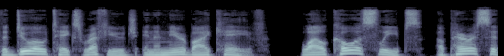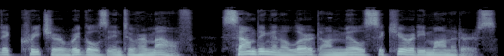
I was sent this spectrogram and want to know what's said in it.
the duo takes refuge in a nearby cave. While Koa sleeps, a parasitic creature wriggles into her mouth, sounding an alert on Mill's security monitors.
